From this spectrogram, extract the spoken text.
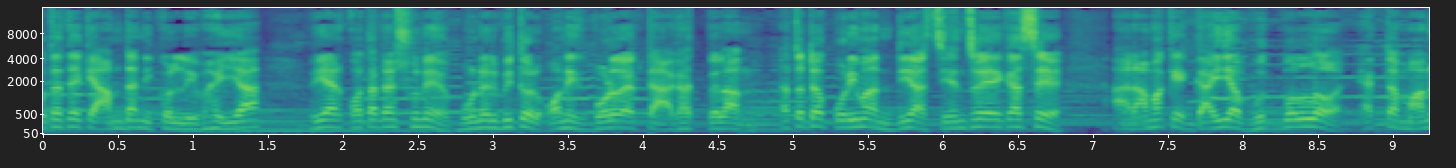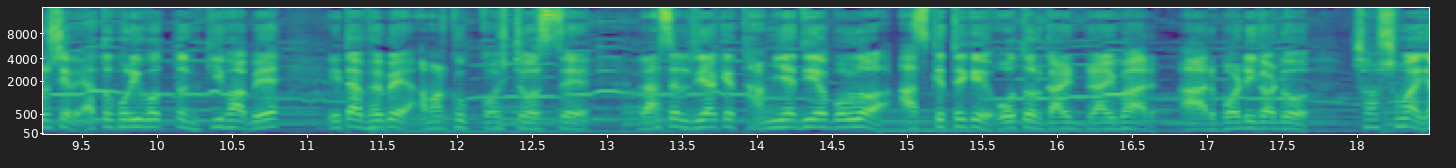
কোথা থেকে আমদানি করলি ভাইয়া? রিয়ার কথাটা শুনে মনের ভিতর অনেক বড় একটা আঘাত পেলাম। এতটা পরিমাণ রিয়া চেঞ্জ হয়ে গেছে আর আমাকে গাইয়া ভূত বলল, একটা মানুষের এত পরিবর্তন কীভাবে? এটা ভেবে আমার খুব কষ্ট হচ্ছে। রাসেল রিয়াকে থামিয়ে দিয়ে বলল, আজকে থেকে ও তোর গাড়ির ড্রাইভার আর বডিগার্ডও সবসময়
